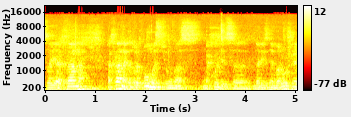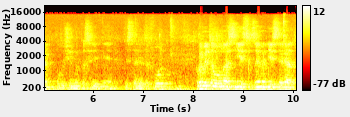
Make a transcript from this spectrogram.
своя охрана. Охрана, которая полностью у нас находится нарезным оружием. Получили мы последние пистолеты Форд. Кроме того, у нас есть взаимодействие ряд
